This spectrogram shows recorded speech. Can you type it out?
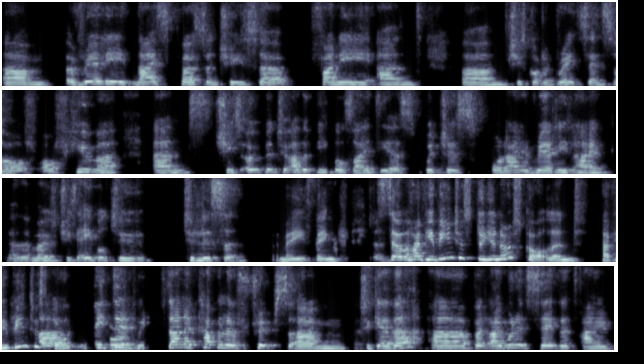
um, a really nice person. She's uh, funny and um, she's got a great sense of, of humor and she's open to other people's ideas, which is what I really like the most. She's able to to listen Amazing. So, have you been to? Do you know Scotland? Have you been to um, Scotland? Um, we or? did. We've done a couple of trips um, together, uh, but I wouldn't say that I.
